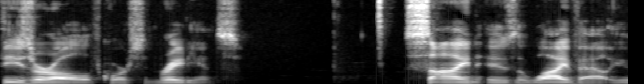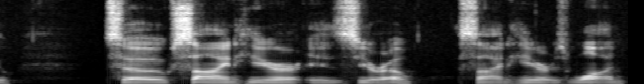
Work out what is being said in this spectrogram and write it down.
These are all, of course, in radians. Sine is the y value, so sine here is 0, sine here is 1,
